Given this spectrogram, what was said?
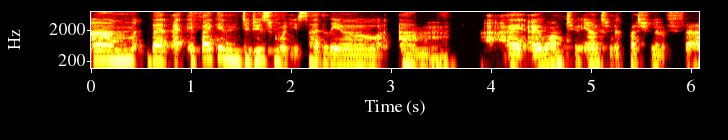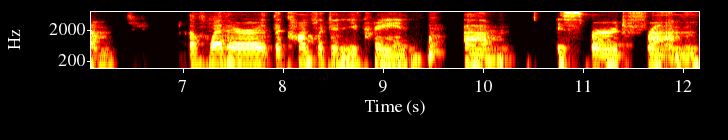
Um, but if I can deduce from what you said, Leo, um, I, I, want to answer the question of um, of whether the conflict in Ukraine um, is spurred from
